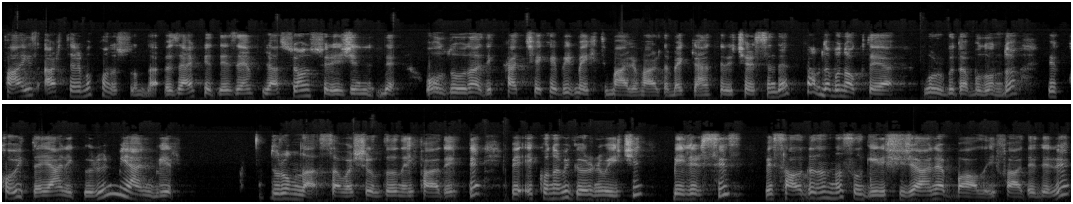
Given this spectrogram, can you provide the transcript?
faiz artırımı konusunda özellikle dezenflasyon sürecinde olduğuna dikkat çekebilme ihtimali vardı beklentiler içerisinde. Tam da bu noktaya vurguda bulundu ve Covid ile yani görünmeyen bir durumla savaşıldığını ifade etti ve ekonomi görünümü için belirsiz ve salgının nasıl gelişeceğine bağlı ifadeleri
